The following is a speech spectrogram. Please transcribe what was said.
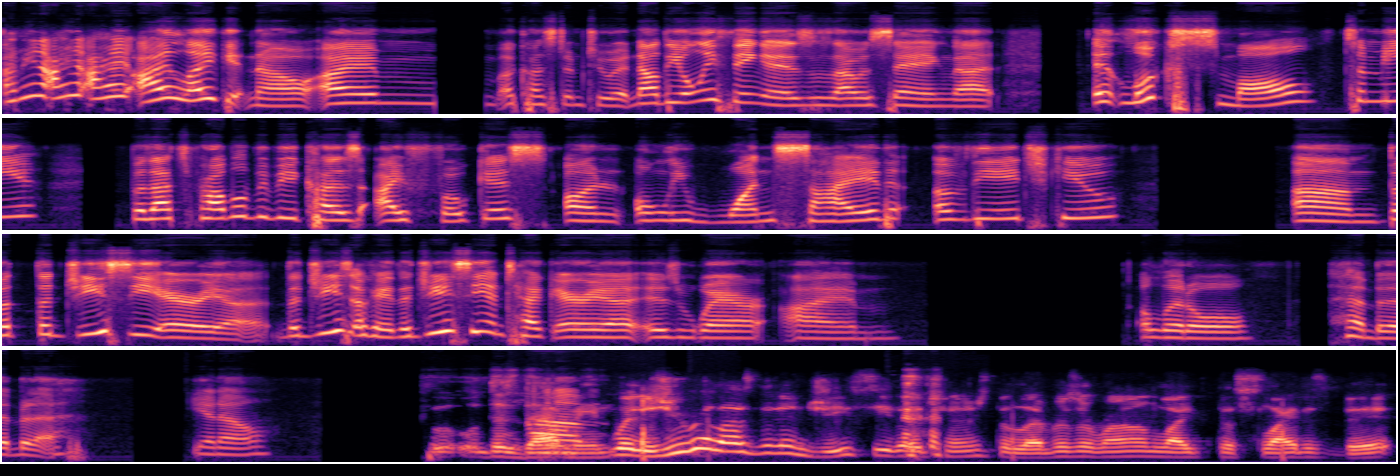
I mean, I, I I like it now. I'm accustomed to it. Now the only thing is as I was saying that it looks small to me, but that's probably because I focus on only one side of the HQ. Um, but the GC area, the GC, okay, the GC and tech area is where I'm a little, blah, blah, blah, you know. What does that Um, mean? Wait, did you realize that in GC they changed the levers around like the slightest bit?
